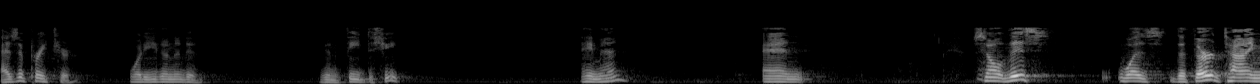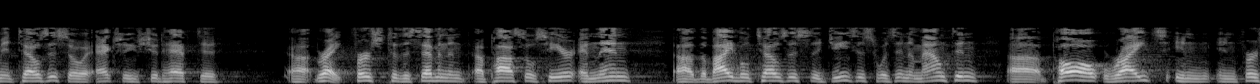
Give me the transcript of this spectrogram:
as a preacher, what are you going to do? You're going to feed the sheep. Amen? And so this was the third time it tells us, so it actually should have to, uh, right, first to the seven apostles here, and then uh, the Bible tells us that Jesus was in a mountain. Uh, Paul writes in, in 1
